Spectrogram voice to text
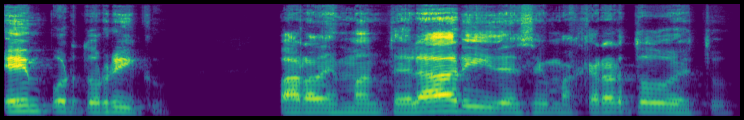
en Puerto Rico, para desmantelar y desenmascarar todo esto.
